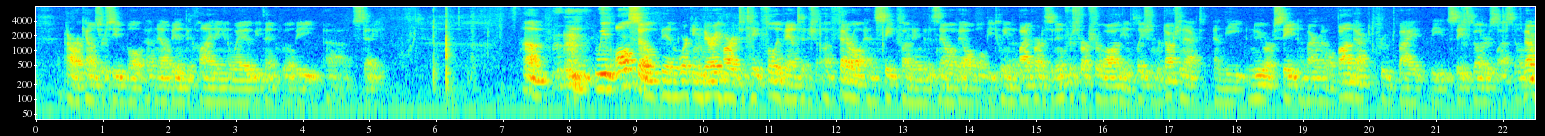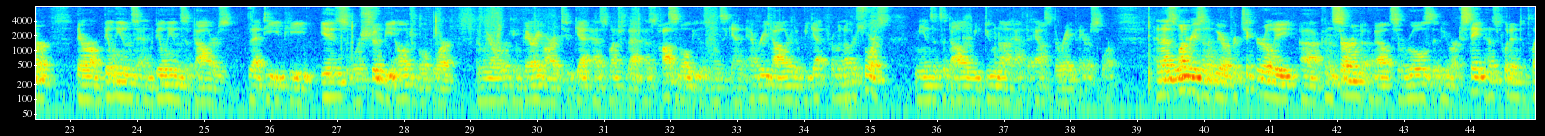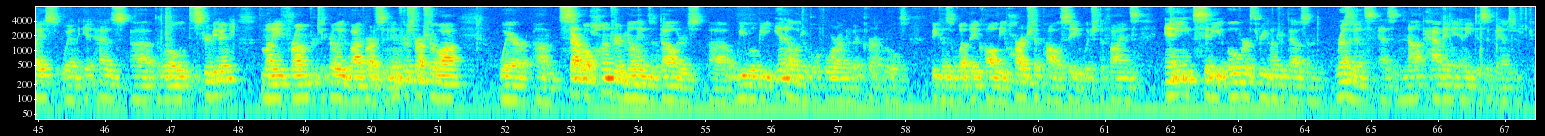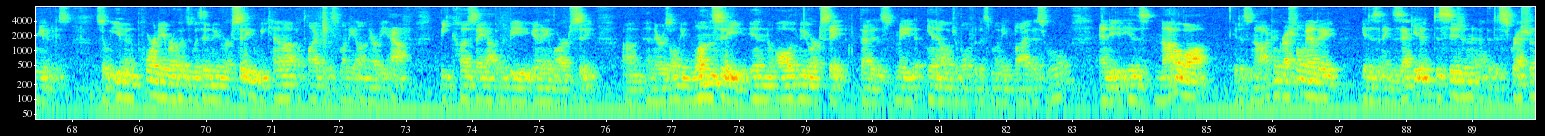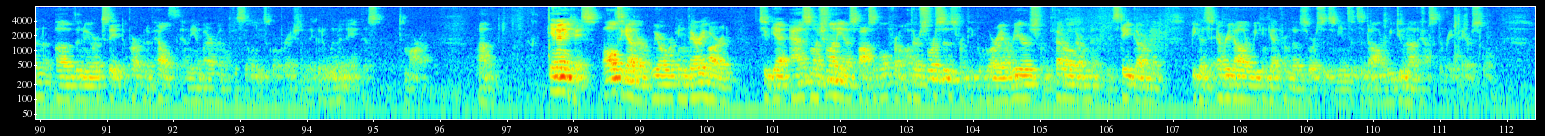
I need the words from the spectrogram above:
our accounts receivable have now been declining in a way that we think will be uh, steady. Um, We've also been working very hard to take full advantage of federal and state funding that is now available between the bipartisan infrastructure law, the Inflation Reduction Act, and the New York State Environmental Bond Act approved by the state's voters last November. There are billions and billions of dollars that DEP is or should be eligible for, and we are working very hard to get as much of that as possible, because once again, every dollar that we get from another source means it's a dollar we do not have to ask the ratepayers for. And that's one reason that we are particularly uh, concerned about some rules that New York State has put into place when it has uh, the role of distributing money from particularly the bipartisan infrastructure law, where um, several hundred millions of dollars uh, we will be ineligible for under their because of what they call the hardship policy, which defines any city over three hundred thousand residents as not having any disadvantaged communities. So even poor neighborhoods within New York City, we cannot apply for this money on their behalf because they happen to be in a large city. Um, and there is only one city in all of New York State that is made ineligible for this money by this rule. And it is not a law, it is not a congressional mandate, executive decision at the discretion of the New York State Department of Health and the Environmental Facilities Corporation. They could eliminate this tomorrow. Um, in any case, altogether, we are working very hard to get as much money as possible from other sources, from people who are in arrears, from the federal government, from the state government, because every dollar we can get from those sources means it's a dollar we do not ask the ratepayers for.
